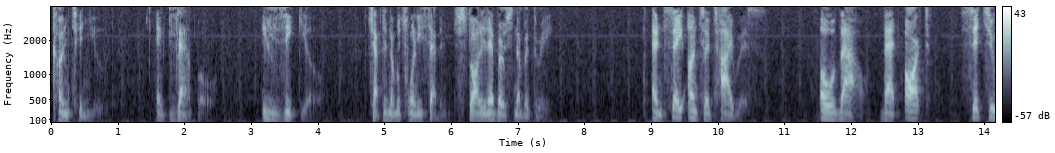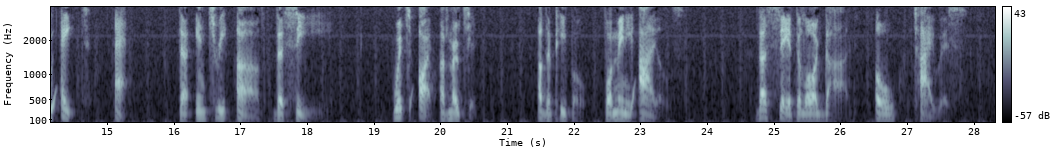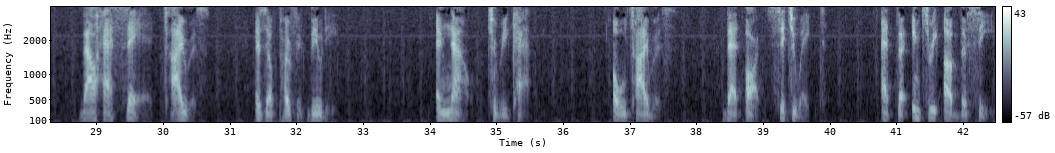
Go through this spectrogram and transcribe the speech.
Continued. Example. Ezekiel, chapter number 27, starting at verse number 3. And say unto Tyrus, O thou that art situate at the entry of the sea, which art a merchant of the people for many isles. Thus saith the Lord God, O Tyrus, thou hast said, Tyrus is of perfect beauty. And now to recap, O Tyrus, that art situate at the entry of the sea,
